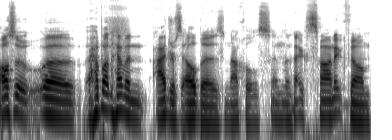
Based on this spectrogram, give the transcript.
Also, uh, how about having Idris Elba as Knuckles in the next Sonic film?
